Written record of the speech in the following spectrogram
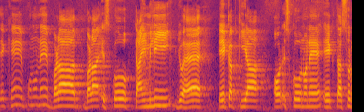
देखें उन्होंने बड़ा बड़ा इसको टाइमली जो है टेकअप किया। और इसको उन्होंने एक तसर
